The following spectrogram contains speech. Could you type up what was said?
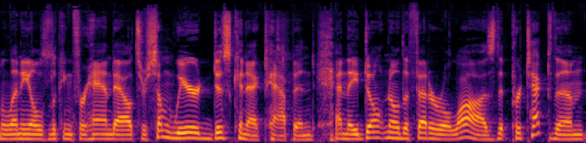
millennials looking for handouts or some weird disconnect happened and they don't know the federal laws that protect them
